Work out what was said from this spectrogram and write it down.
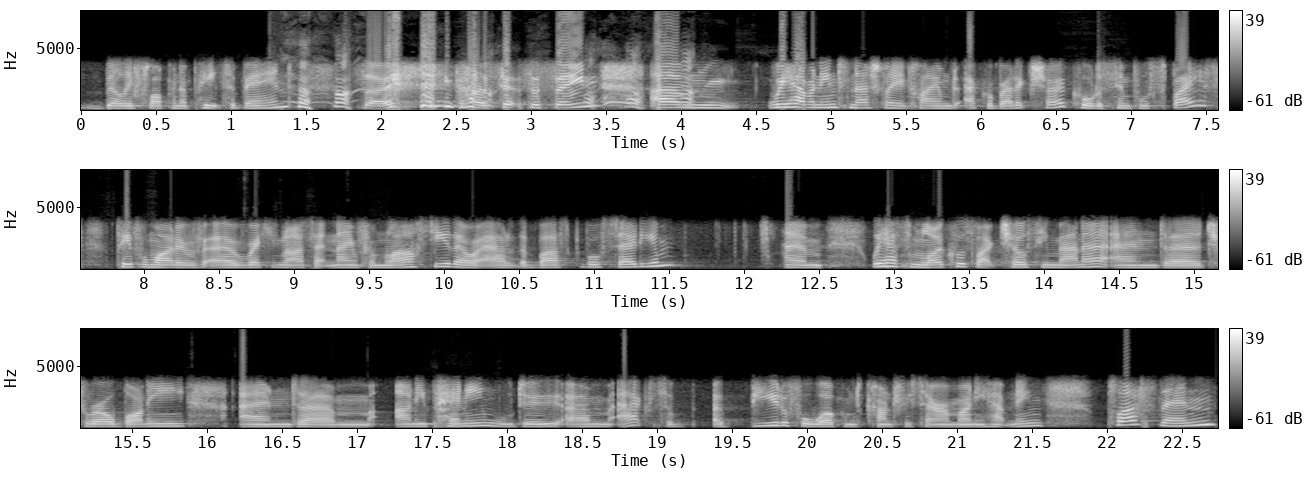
Belly Flop in a Pizza Band. so it kind of sets the scene. Um, we have an internationally acclaimed acrobatic show called A Simple Space. People might have uh, recognised that name from last year. They were out at the basketball stadium. Um, we have some locals like Chelsea Manor and uh, Terrell Bonnie and um, Arnie Penny will do um, acts, a, a, beautiful welcome to country ceremony happening. Plus, then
